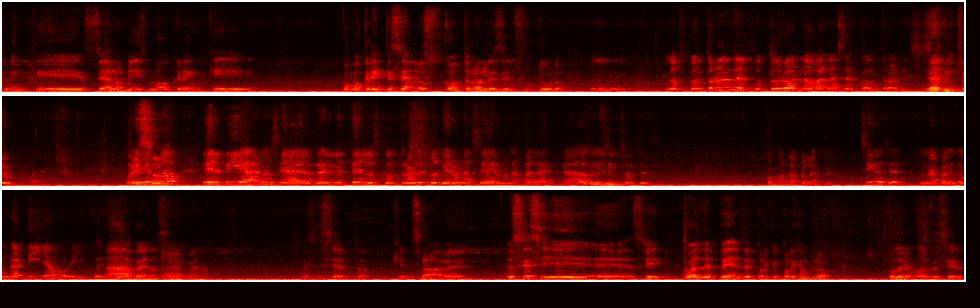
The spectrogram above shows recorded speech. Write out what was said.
¿Creen que sea lo mismo? ¿Creen que... ¿Cómo creen que sean los controles del futuro? Mm, Los controles del futuro no van a ser controles. Por Eso- ejemplo, el VR, o sea, realmente los controles volvieron a ser una palanca. Entonces, Como una palanca. sí, o sea, una pal- un gatillo y pues. Ah, bueno, sí. Ah, bueno. Eso es cierto. ¿Quién sabe? Es que sí, eh, es que igual depende, porque por ejemplo, podremos decir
